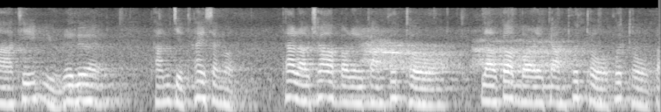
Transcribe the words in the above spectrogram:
มาธิอยู่เรื่อยๆ ทำจิตให้สงบ ถ้าเราชอบบริกรรมพุทโธ เราก็บริกรรมพุทโธพุทโธไป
